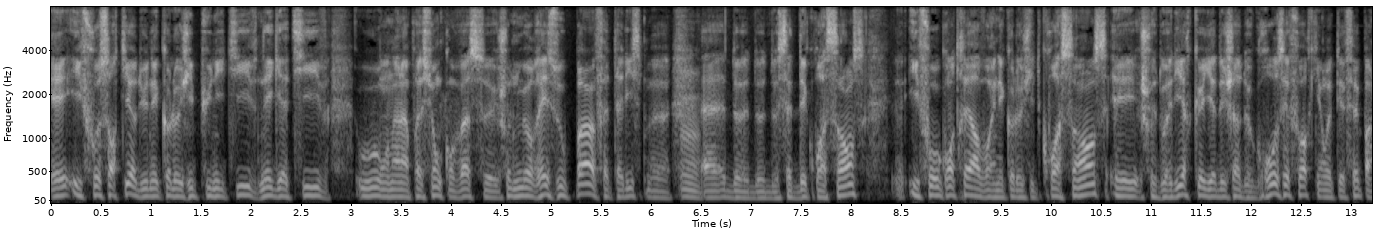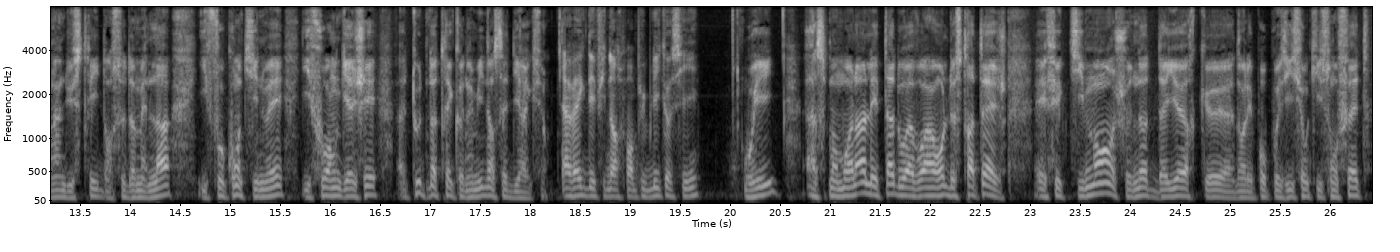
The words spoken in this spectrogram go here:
et il faut sortir d'une écologie punitive, négative, où on a l'impression qu'on va se... Je ne me résous pas un fatalisme euh, mmh. euh, de, de, de cette décroissance. Il faut au contraire avoir une écologie de croissance, et je dois dire qu'il y a déjà de gros efforts qui ont été faits par l'industrie dans ce domaine-là. Il faut continuer, il faut engager toute notre économie dans cette direction. Avec des financements publics aussi? Oui, à ce moment-là, l'État doit avoir un rôle de stratège. Effectivement, je note d'ailleurs que dans les propositions qui sont faites,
